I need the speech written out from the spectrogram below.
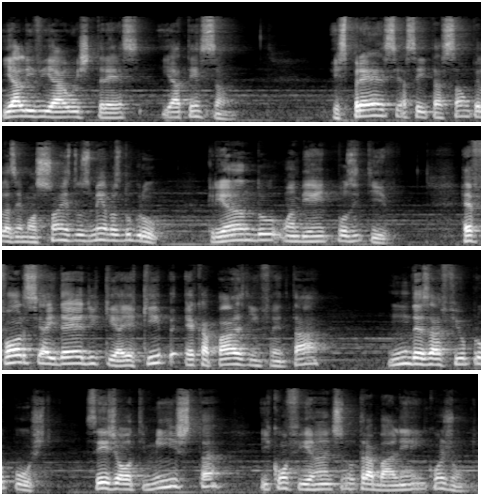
e aliviar o estresse e a tensão. Expresse aceitação pelas emoções dos membros do grupo, criando um ambiente positivo. Reforce a ideia de que a equipe é capaz de enfrentar um desafio proposto. Seja otimista e confiante no trabalho em conjunto.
